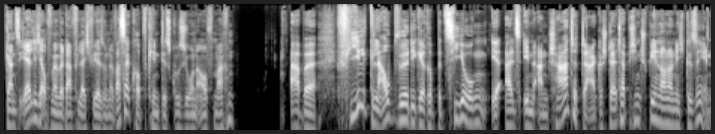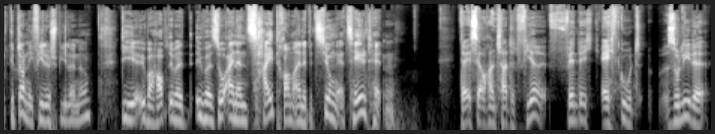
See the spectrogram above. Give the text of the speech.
ganz ehrlich, auch wenn wir da vielleicht wieder so eine Wasserkopfkind-Diskussion aufmachen, aber viel glaubwürdigere Beziehungen als in Uncharted dargestellt habe ich in Spielen auch noch nicht gesehen. Gibt auch nicht viele Spiele, ne? Die überhaupt über, über so einen Zeitraum eine Beziehung erzählt hätten. Da ist ja auch Uncharted 4, finde ich, echt gut. Solide,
